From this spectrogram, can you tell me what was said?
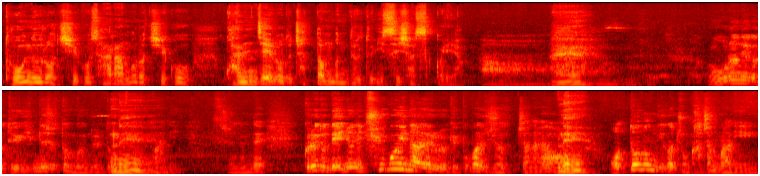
돈으로 치고 사람으로 치고 관제로도 쳤던 분들도 있으셨을 거예요. 아... 네. 올 한 해가 되게 힘드셨던 분들도 네. 많이 있으셨는데 그래도 내년에 최고의 나이를 이렇게 뽑아주셨잖아요. 네. 어떤 운기가 좀 가장 많이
